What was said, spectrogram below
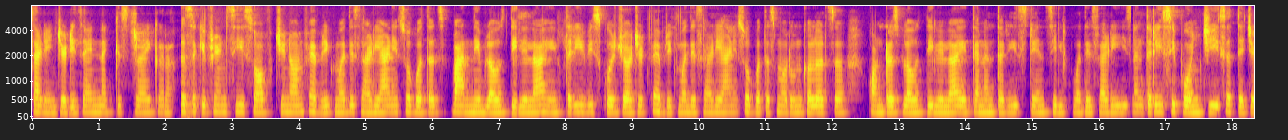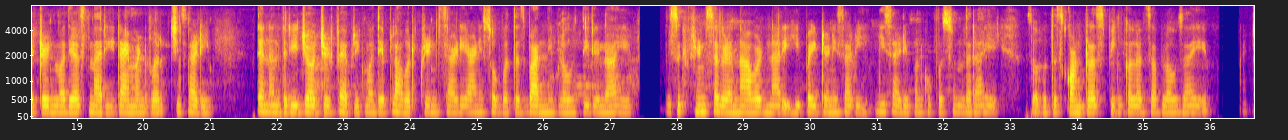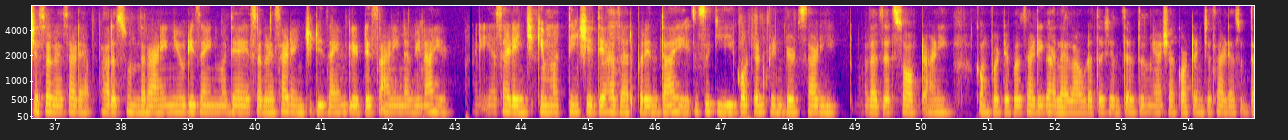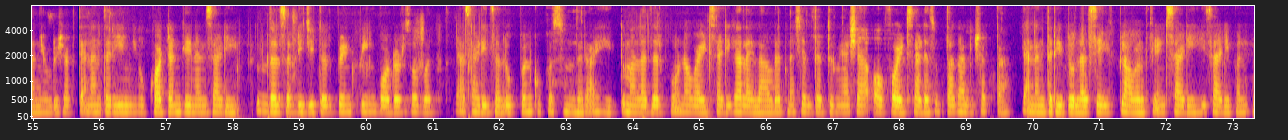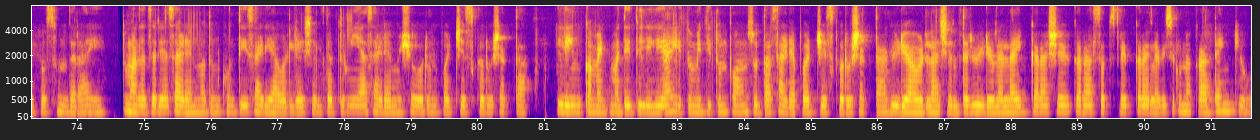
साड्यांचे डिझाईन नक्कीच ट्राय करा. जसं की फ्रेंड्स ही सॉफ्टची नॉन फॅब्रिकमध्ये साडी आणि सोबतच बांधणी ब्लाऊज दिलेला आहे. तरी विस्कोस जॉर्जेट फॅब्रिकमध्ये साडी आणि सोबतच मरून कलरचं कॉन्ट्रास्ट ब्लाऊज दिलेला आहे. त्यानंतर ही स्टेन सिल्कमध्ये साडी नंतर ही सिपॉनची सध्याच्या ट्रेंडमध्ये असणारी डायमंड वर्कची साडी त्यानंतर ही जॉर्जेट फॅब्रिकमध्ये फ्लावर प्रिंट साडी आणि सोबतच बांधणी ब्लाऊज दिलेला आहे. जसं की फ्रेंड सगळ्यांना आवडणारी ही पैठणी साडी ही साडी पण खूपच सुंदर आहे. सोबतच कॉन्ट्रास्ट पिंक कलरचा ब्लाऊज आहे. आजच्या सगळ्या साड्या फारच सुंदर आणि न्यू डिझाईनमध्ये आहे. सगळ्या साड्यांची डिझाईन लेटेस्ट आणि नवीन आहे. आणि या साड्यांची किंमत तीनशे ते हजारपर्यंत आहे. जसं की ही कॉटन प्रिंटेड साडी तुम्हाला जर सॉफ्ट आणि कम्फर्टेबल साडी घालायला आवडत असेल तर तुम्ही अशा कॉटनच्या साड्यासुद्धा निवडू शकता. त्यानंतर ही न्यू कॉटन लिनन साडी सुंदरसं डिजिटल प्रिंट पिंक बॉर्डर सोबत या साडीचा लुक पण खूपच सुंदर आहे. तुम्हाला जर पूर्ण व्हाईट साडी घालायला आवडत नसेल तर तुम्ही अशा ऑफ व्हाईट साड्या सुद्धा घालू शकता. त्यानंतर ही टोला सिल्क फ्लावर प्रिंट साडी ही साडी पण खूपच सुंदर आहे. तुम्हाला जर या साड्यांमधून कोणतीही साडी आवडली असेल तर तुम्ही या साड्या मिशोवरून परचेस करू शकता. लिंक कमेंटमध्ये दिलेली आहे. तुम्ही तिथून पाहून सुद्धा साड्या परचेस करू शकता. व्हिडिओ आवडला असेल तर व्हिडिओला लाईक करा शेअर करा सबस्क्राईब करायला विसरू नका. थँक्यू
